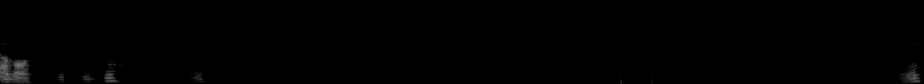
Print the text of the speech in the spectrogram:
Dame aus der Schusslinie. Okay. Okay.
